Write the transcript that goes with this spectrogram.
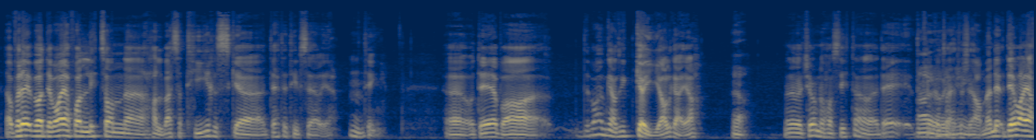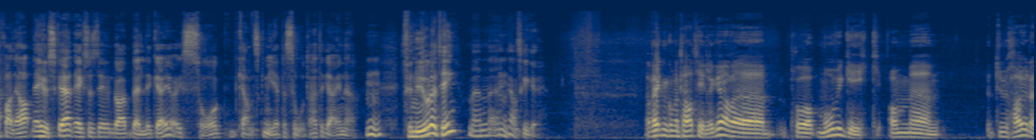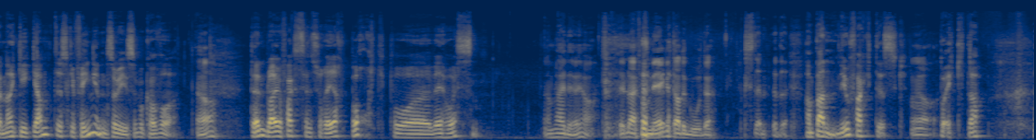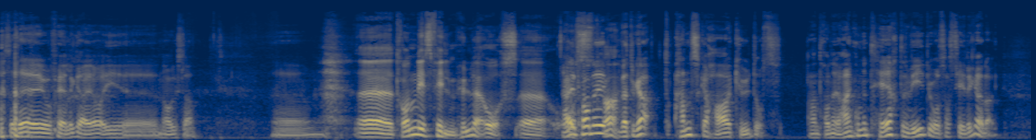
Ja, for Det, var, det var iallfall en litt sånn uh, halvveis satirisk detektivserie-ting. Mm. Uh, og det var det var en ganske gøyal greie. Ja. Men jeg vet ikke om du har sett den. Det, det, Nei, det, det, ja, men det, det var iallfall Ja, jeg husker det. Jeg syns det var veldig gøy, og jeg så ganske mye episoder etter greiene. Mm. Finurlige ting, men mm. ganske gøy. Jeg fikk en kommentar tidligere eh, på Moviegeek om eh, Du har jo denne gigantiske fingeren som viser på coveret. Ja. Den ble jo faktisk sensurert bort på VHS-en. Den ble det, ja. Det ble for meget av det gode. Stemmer det. Han banner jo faktisk. Ja. På ekte. Så det er jo fæle greier i uh, Norges land. Uh, uh, Trondis filmhylle uh, Hei, Tronny. Ah. Vet du hva? Han skal ha kudos. Han, Tronny. Han kommenterte en video hos oss tidligere i dag.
